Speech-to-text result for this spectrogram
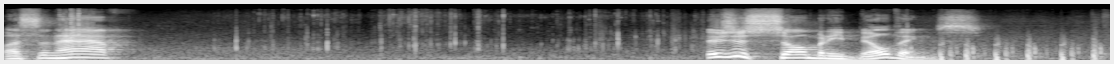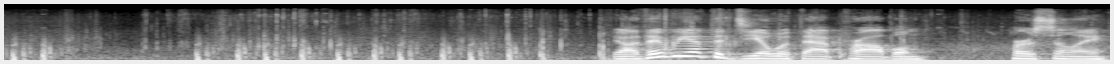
Less than half. There's just so many buildings. Yeah, I think we have to deal with that problem, personally.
